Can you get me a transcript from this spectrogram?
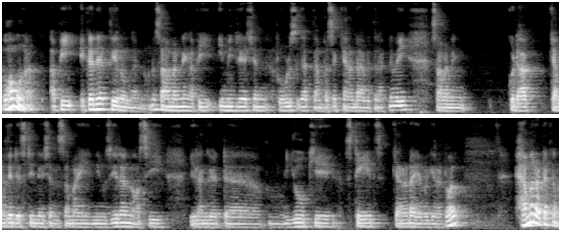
කොහොමුණත් අපි එක දෙයක් තේරුම් ගන්න ඕන. සාමාන්‍යයෙන් අපි ඉමිග්‍රේෂන් රූල්ස් ගත්තන් පස්සේ කැනඩා විතරක් නෙවෙයි. සාමාන්‍යයෙන් ගොඩාක් කැමති ඩෙස්ටිනේෂන් සමයි නිවසීලන් ඔසී ඊළඟට UK ස්ටේටස් කැනඩා ඒ වගේ රටවල්. හැම රටකම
